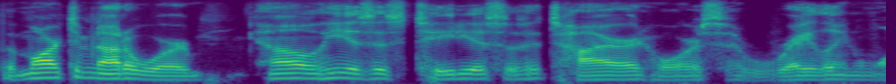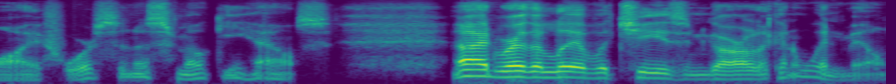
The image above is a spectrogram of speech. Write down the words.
but marked him not a word. Oh, he is as tedious as a tired horse, a railing wife, worse than a smoky house. I'd rather live with cheese and garlic and a windmill,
